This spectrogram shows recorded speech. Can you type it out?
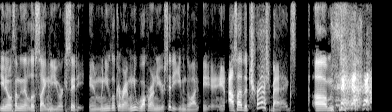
you know something that looks like New York City. And when you look around, when you walk around New York City, even though I eh, outside the trash bags, um, I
